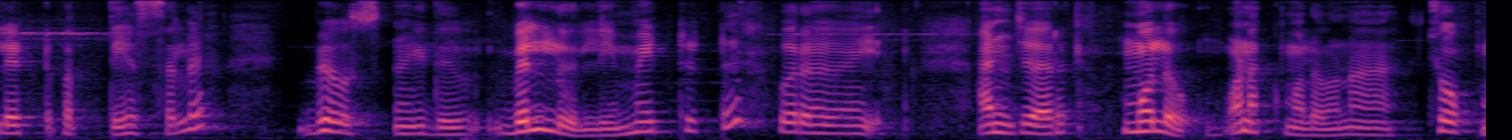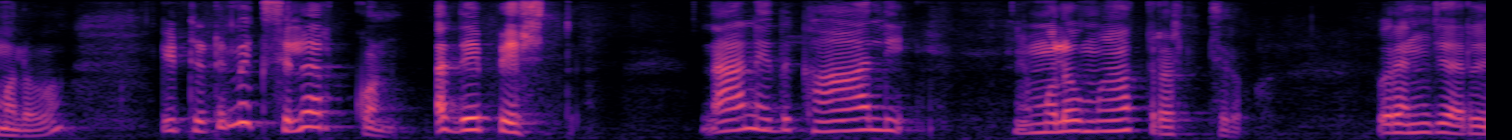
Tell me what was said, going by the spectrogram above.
எட்டு பத்து எசல் பெவுஸ் இது வெள்ளுள்ளி இட்டுட்டு ஒரு அஞ்சாறு ಮೊಲವು ಒಣಕ ಮೊಲವನ ಚೋಪ್ ಮೊಲವು ಇಟ್ಟಿಟ್ಟು ಮಿಕ್ಸಿಲಿ ಹರ್ಕೊಂಡು ಅದೇ ಪೇಸ್ಟ್ ನಾನಿದು ಖಾಲಿ ಮೊಲವು ಮಾತ್ರ ಹಚ್ಚಿರು ഒരു അഞ്ചാറ്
